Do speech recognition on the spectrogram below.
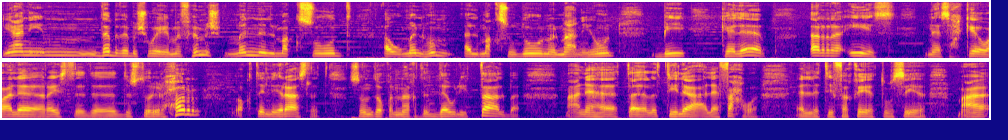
يعني مذبذب شوية. ما فهمش من المقصود أو من هم المقصودون والمعنيون بكلام الرئيس ناس حكاوا على رئيس الدستوري الحر وقت اللي راسلت صندوق النقد الدولي طالبة معناها الاطلاع على فحوى الاتفاقية التونسية مع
